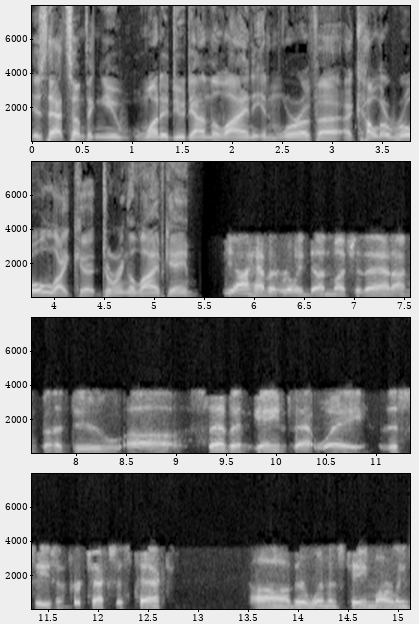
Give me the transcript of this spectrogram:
Is that something you want to do down the line in more of a, a color role, like uh, during a live game? Yeah, I haven't really done much of that. I'm going to do uh, seven games that way this season for Texas Tech. Uh, their women's team, Marlene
